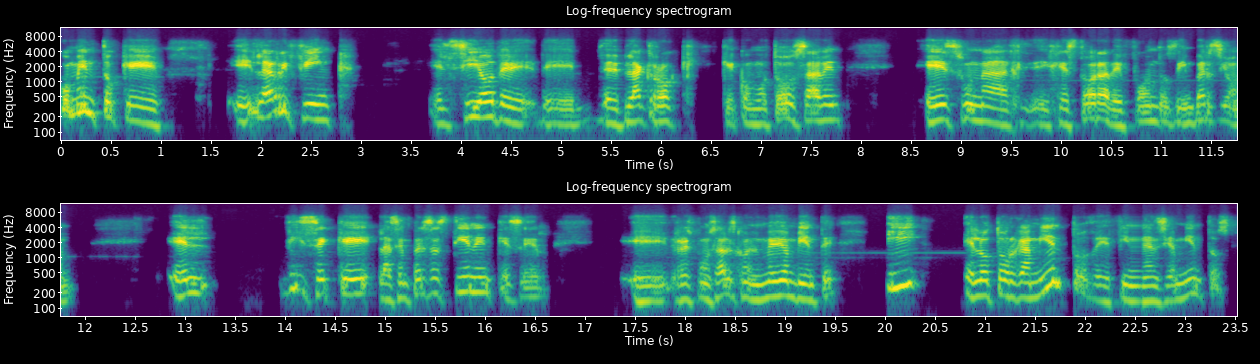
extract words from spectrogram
comento que Larry Fink, el CEO de, de BlackRock, que como todos saben, es una gestora de fondos de inversión, él dice que las empresas tienen que ser eh, responsables con el medio ambiente y el otorgamiento de financiamientos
